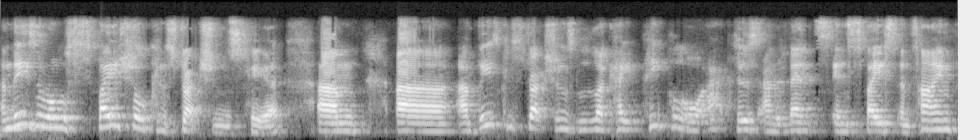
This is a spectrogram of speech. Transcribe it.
And these are all spatial constructions here. Um, uh, and these constructions locate people or actors and events in space and time.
